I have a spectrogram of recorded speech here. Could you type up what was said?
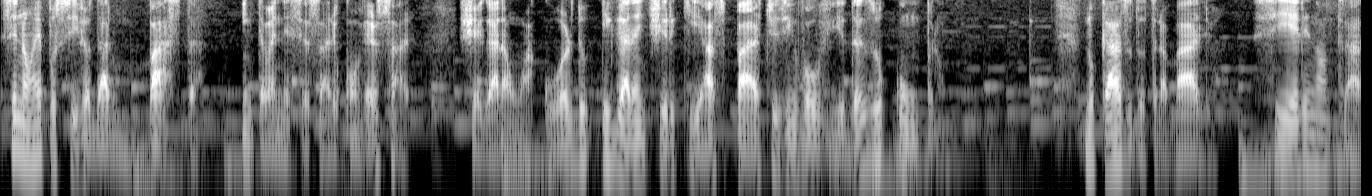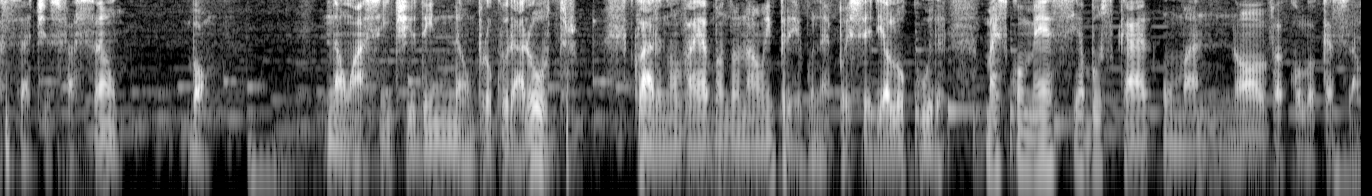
Se não é possível dar um basta, então é necessário conversar, chegar a um acordo e garantir que as partes envolvidas o cumpram. No caso do trabalho, se ele não traz satisfação, bom, não há sentido em não procurar outro. Claro, não vai abandonar o emprego, né? Pois seria loucura, mas comece a buscar uma nova colocação.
